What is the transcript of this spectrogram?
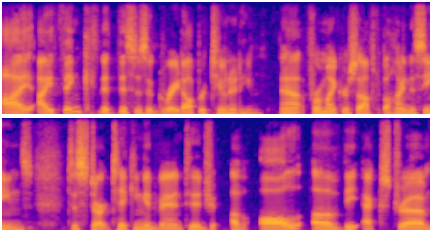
I, I think that this is a great opportunity uh, for Microsoft behind the scenes to start taking advantage of all of the extra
